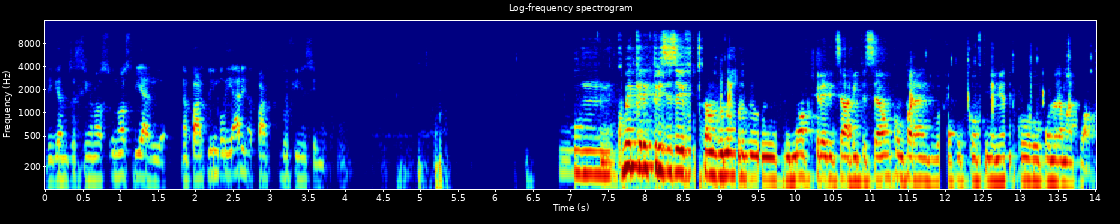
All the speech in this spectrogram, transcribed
digamos assim, o nosso, o nosso dia a dia, na parte do imobiliário e na parte do financiamento. Um, como é que caracterizas a evolução do número de, de novos créditos à habitação comparando a época de confinamento com o panorama atual?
